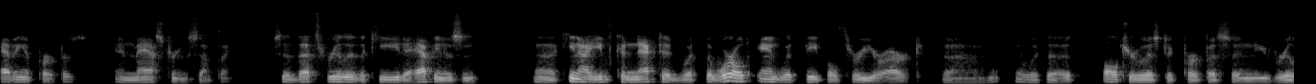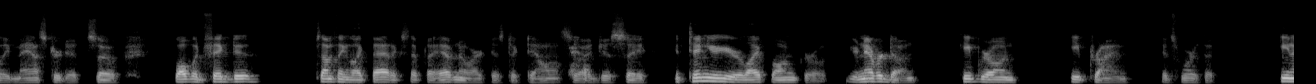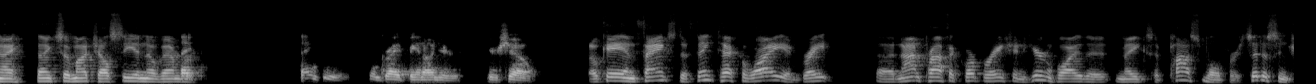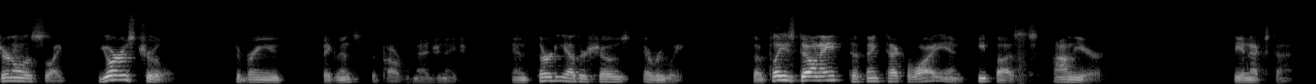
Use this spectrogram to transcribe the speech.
having a purpose, and mastering something. So that's really the key to happiness. And uh, Keeneye, you've connected with the world and with people through your art uh, with a altruistic purpose, and you've really mastered it. So, what would Fig do? Something like that, except I have no artistic talent. So I just say, continue your lifelong growth. You're never done. Keep growing, keep trying. It's worth it. Keeneye, thanks so much. I'll see you in November. Thank, thank you. It's been great being on your your show. Okay, and thanks to Think Tech Hawaii, a great a nonprofit corporation here in Hawaii that makes it possible for citizen journalists like yours truly to bring you Figments, The Power of Imagination, and 30 other shows every week. So please donate to Think Tech Hawaii and keep us on the air. See you next time.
